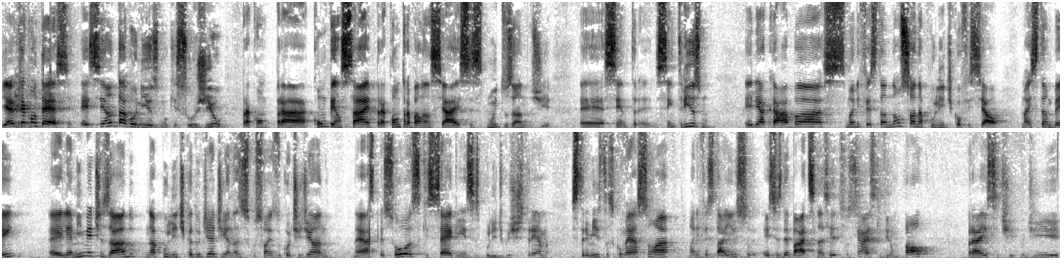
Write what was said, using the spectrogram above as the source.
E aí o que acontece? Esse antagonismo que surgiu para compensar e para contrabalancear esses muitos anos de, é, de centrismo, ele acaba se manifestando não só na política oficial, mas também é, ele é mimetizado na política do dia a dia, nas discussões do cotidiano. Né? As pessoas que seguem esses políticos de extrema extremistas começam a manifestar isso, esses debates nas redes sociais, que viram palco para esse tipo de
